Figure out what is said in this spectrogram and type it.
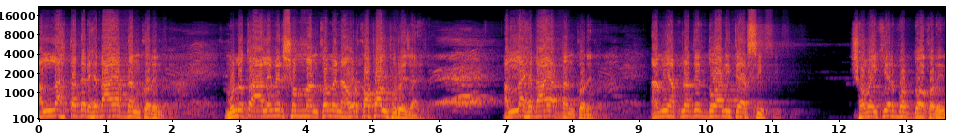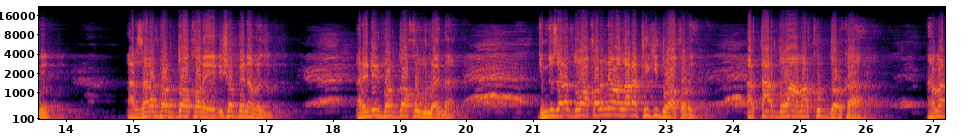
আল্লাহ তাদের হেদায়াত দান করেন। মূলত আলেমের সম্মান কমে না, ওর কপাল পুড়ে যায়। আল্লাহ হেদায়াত দান করেন। আমি আপনাদের দোয়া নিতে আসছি। সবাই কি আর বড় দোয়া করেনি আর যারা বড় দোয়া করে, এটি সব বেনামাজি। আর এটির বড় দোয়া কবুল হয় না। কিন্তু যারা দোয়া করে নেওয়ালারা ঠিকই দোয়া করে। আর তার দোয়া আমার খুব দরকার। আমার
